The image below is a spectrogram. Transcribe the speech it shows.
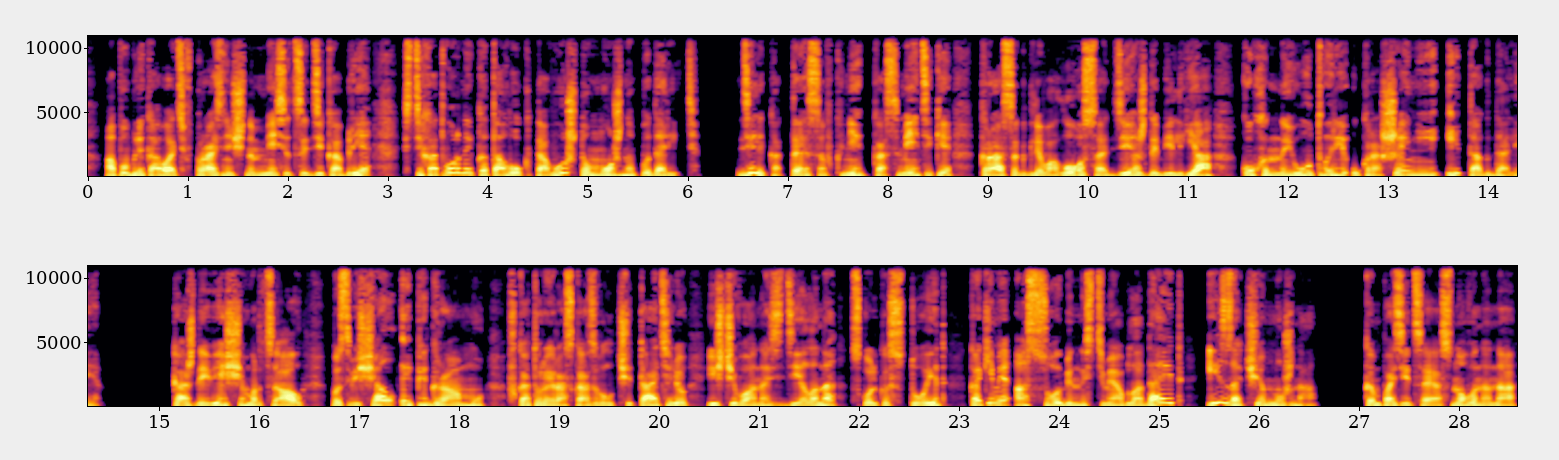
— опубликовать в праздничном месяце декабре стихотворный каталог того, что можно подарить. Деликатесов, книг, косметики, красок для волос, одежды, белья, кухонной утвари, украшений и так далее. Каждой вещи Марциал посвящал эпиграмму, в которой рассказывал читателю, из чего она сделана, сколько стоит, какими особенностями обладает и зачем нужна. Композиция основана на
